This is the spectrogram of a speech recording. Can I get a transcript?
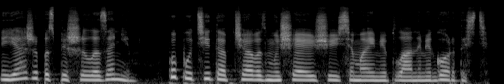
я же поспешила за ним, по пути топча возмущающуюся моими планами гордость.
